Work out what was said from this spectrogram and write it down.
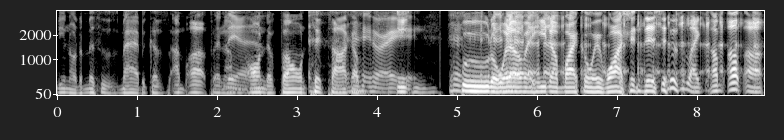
you know the missus was mad because I'm up and I'm Yeah. on the phone, TikTok, I'm Right. eating food or whatever, heating up microwave, washing dishes. like I'm up, up,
